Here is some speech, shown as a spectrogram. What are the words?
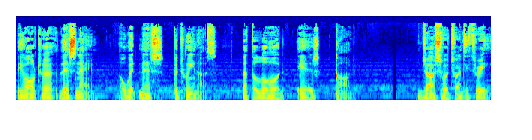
the altar this name, a witness between us, that the Lord is God. Joshua 23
